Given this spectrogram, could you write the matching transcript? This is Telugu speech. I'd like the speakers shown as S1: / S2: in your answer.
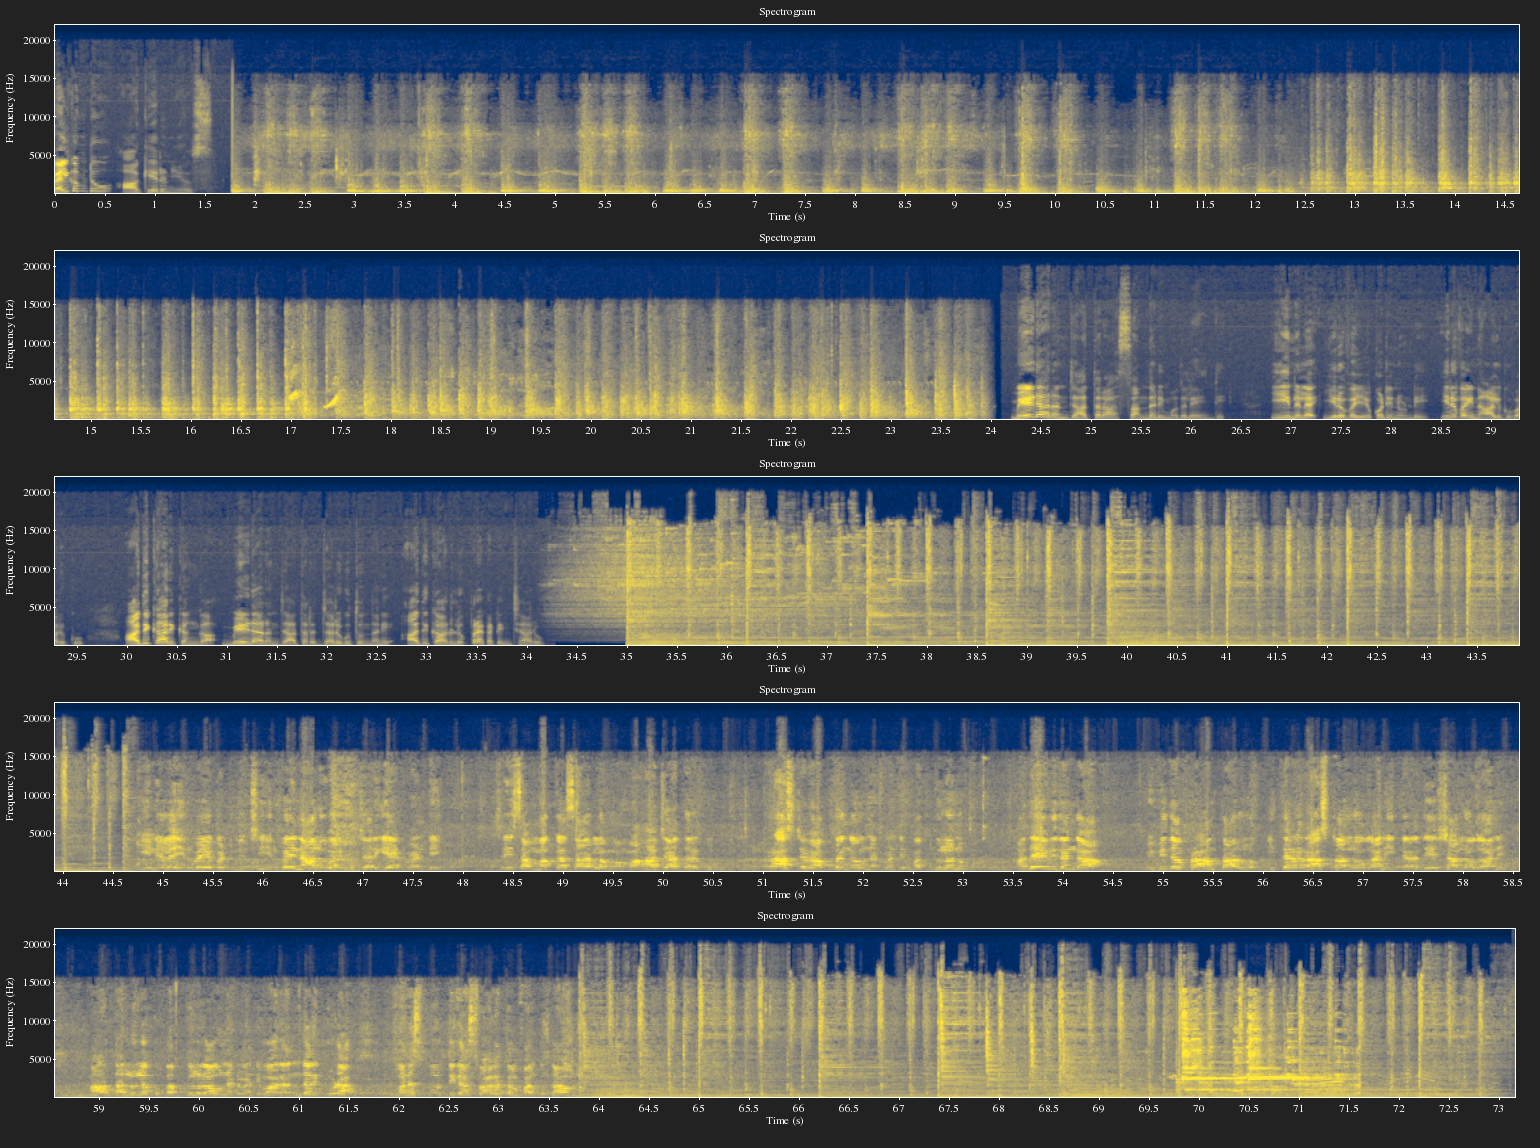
S1: Welcome to Akeru news. Medaram జాతర సందడి మొదలైంది. ఈ నెల ఇరవై ఒకటి నుండి ఇరవై నాలుగు వరకు అధికారికంగా మేడారం జాతర జరుగుతుందని అధికారులు ప్రకటించారు.
S2: ఈ నెల ఇరవై ఒకటి నుంచి ఇరవై నాలుగు వరకు జరిగేటువంటి శ్రీ సమ్మక్క సారలమ్మ మహాజాతరకు రాష్ట్ర వ్యాప్తంగా ఉన్నటువంటి భక్తులను అదేవిధంగా వివిధ ప్రాంతాల్లో ఇతర రాష్ట్రాల్లో కానీ ఇతర దేశాల్లో కానీ ఆ తల్లులకు భక్తులుగా ఉన్నటువంటి వారందరికీ కూడా మనస్ఫూర్తిగా స్వాగతం పలుకుతా ఉన్నాం.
